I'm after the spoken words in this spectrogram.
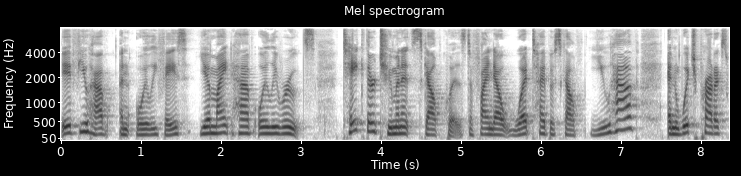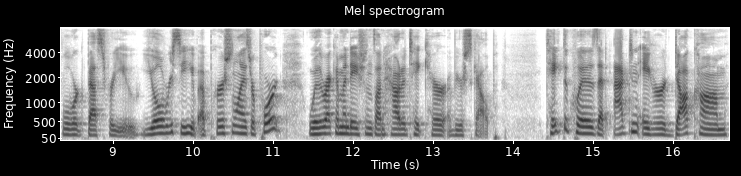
If you have an oily face, you might have oily roots. Take their two minute scalp quiz to find out what type of scalp you have and which products will work best for you. You'll receive a personalized report with recommendations on how to take care of your scalp. Take the quiz at actandacre.com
